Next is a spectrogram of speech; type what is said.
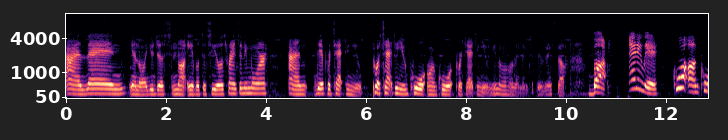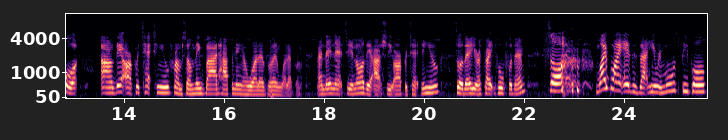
and then, you know, you're just not able to see those friends anymore and they're protecting you, protecting you, quote unquote, protecting you. You know how they like to do this stuff. But anyway, quote unquote, um, they are protecting you from something bad happening and whatever and whatever. And then next you know, they actually are protecting you. So then you're thankful for them. So my point is, is that he removes people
